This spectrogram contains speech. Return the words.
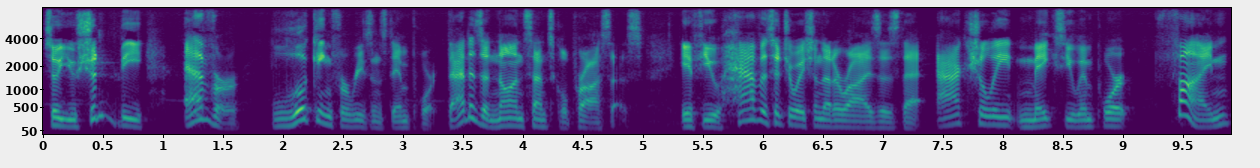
So you shouldn't be ever looking for reasons to import. That is a nonsensical process. If you have a situation that arises that actually makes you import, fine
